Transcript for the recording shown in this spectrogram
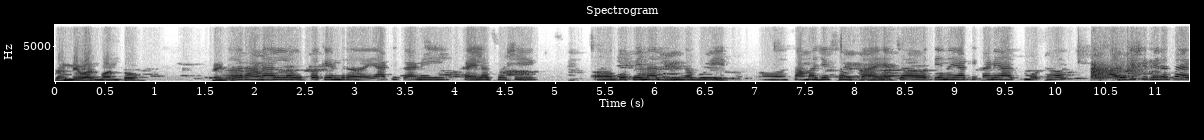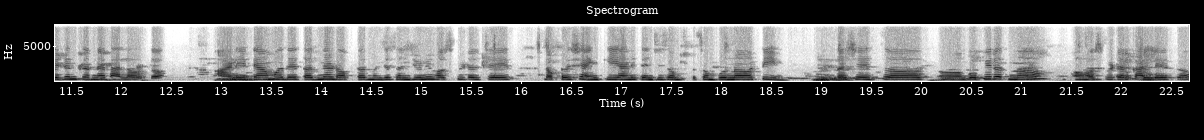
धन्यवाद मानतो. राहणार उपकेंद्र. या ठिकाणी कैलासवाशी गोपीनाथ भुई सामाजिक संस्था याच्या वतीनं या ठिकाणी आज मोठं आरोग्य शिबिराचं आयोजन करण्यात आलं होतं. आणि त्यामध्ये तज्ज्ञ डॉक्टर म्हणजे संजीवनी हॉस्पिटलचे डॉक्टर शँकी आणि त्यांची संपूर्ण टीम तसेच गोपीरत्न हॉस्पिटल काल्लेचं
